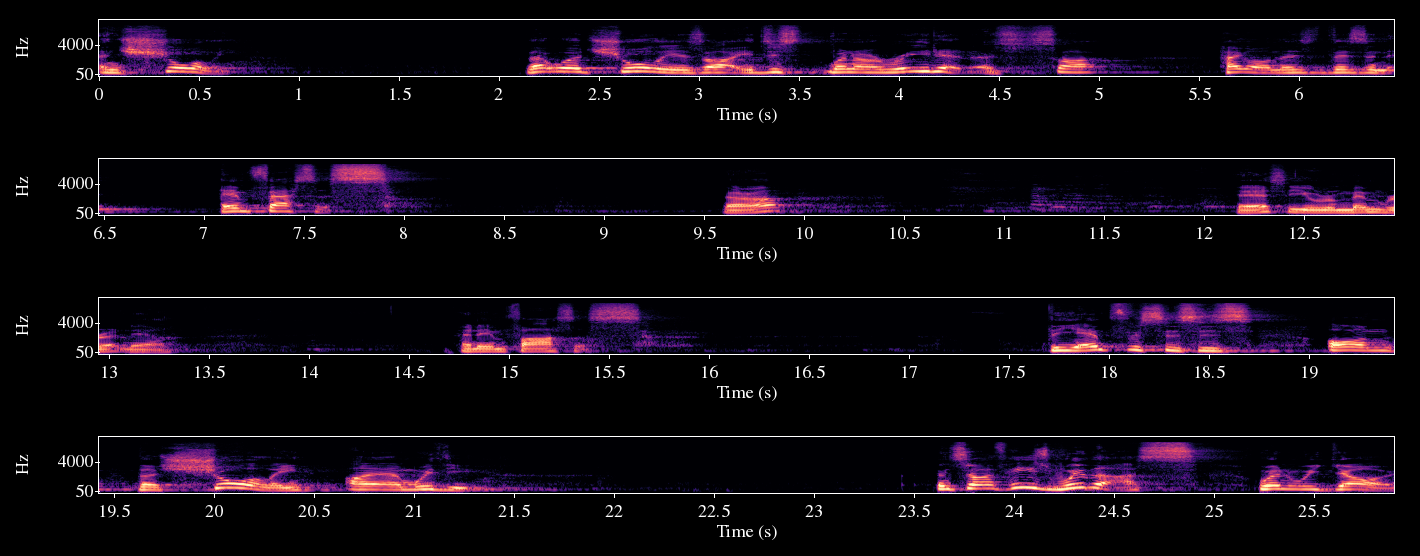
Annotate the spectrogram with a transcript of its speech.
And surely, that word surely is like, it just, when I read it, it's just like, hang on, there's, there's an emphasis. All right? Yeah, so you remember it now. An emphasis. The emphasis is on the surely I am with you. And so if he's with us when we go,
